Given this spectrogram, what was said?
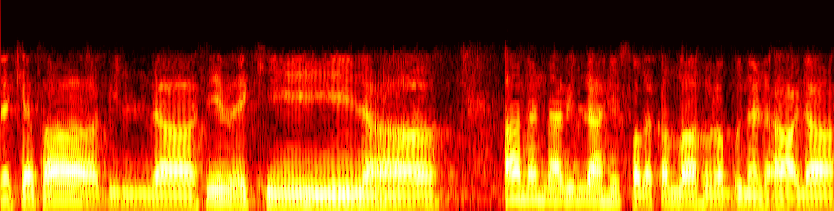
وكفى بالله وكيلا آمنا بالله صدق الله ربنا الأعلى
